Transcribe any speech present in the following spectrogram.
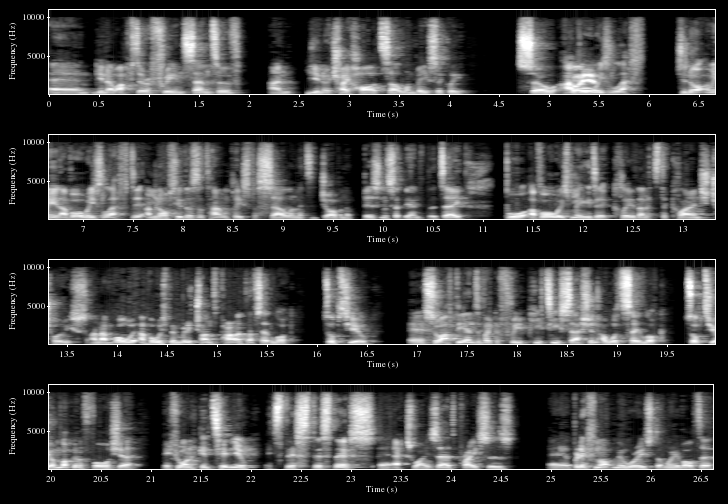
um, you know, after a free incentive and you know try hard sell them basically. So I've Oh, yeah. always left. Do you know what I mean? I've always left it. I mean, obviously, there's a time and place for selling. it's a job and a business at the end of the day. But I've always made it clear that it's the client's choice, and I've always I've always been really transparent. I've said, look, it's up to you. Uh, so at the end of like a free PT session, I would say, look, it's up to you. I'm not going to force you. If you want to continue, it's this, this, this, uh, X, Y, Z prices. Uh, but if not, no worries. Don't worry about it.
